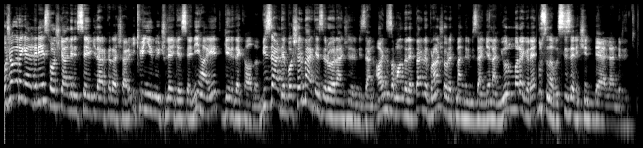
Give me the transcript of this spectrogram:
Hocalara geldiniz, hoş geldiniz sevgili arkadaşlar. 2023 LGS nihayet geride kaldı. Bizler de başarı merkezleri öğrencilerimizden, aynı zamanda rehber ve branş öğretmenlerimizden gelen yorumlara göre bu sınavı sizler için değerlendirdik.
